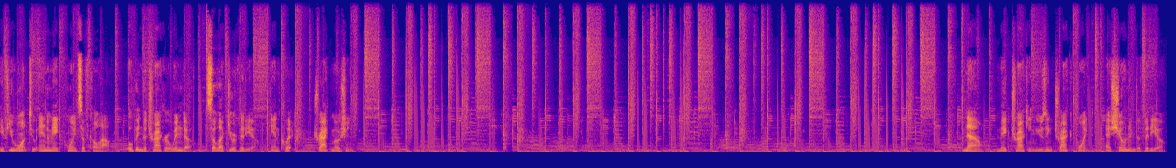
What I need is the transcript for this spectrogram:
If you want to animate points of callout, open the tracker window, select your video, and click Track Motion. Now, make tracking using track point, as shown in the video.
